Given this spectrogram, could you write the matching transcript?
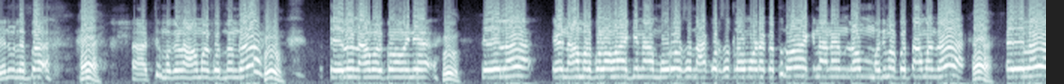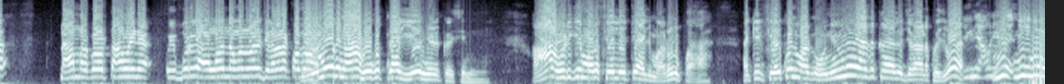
ಏನು ಇಲ್ಲಪ್ಪ. ಹಾ. ಅತ್ತೆ ಮಗಳನ್ನ ಆ ಹ್ಮ್ ಇಲ್ಲ ನಾ ಮಾಡ್ಕೊಳವನ್ಯ ಹ್ಮ್ ಇಲ್ಲ. ಏ ನಾ ಮಾಡ್ಕೊಳವ. ಆಕಿ ನಾ ಮೂರ್ ವರ್ಷ ನಾಲ್ಕು ವರ್ಷ ಲವ್ ಮಾಡಕತ್ತನು. ಆಕಿ ನಾನು ಲವ್ ಮದಿ ಮಾಡ್ಕೊತ ಅಮ್ಮಂದ ಹಾ. ಏ, ಇಲ್ಲ. ನಾ ಮಾಡ್ಕೊಳತ್ ತಾವನ್ಯ ಇಬ್ಬರಿಗೂ ಅವನ್ ಅವಂದ್ ಮೇಲೆ ಜಗಳ ಹಾಕೋದು ನಿಮಗ ನಾ ಹೋಗುತ್ತ ಏನ್ ಹೇಳಿ ಕಳ್ಸೀನಿ? ಆ ಹುಡುಗಿ ಮನಸ್ಸು ಎಲ್ಲೈತಿ ಅಲ್ಲಿ ಮಾಡೋಣಪ್ಪ. ಆಕಿ ಕೇಳ್ಕೊಂಡ್ ಮಾಡ್ನು. ನೀವು ಅದಕ್ಕ ಜಗಳ ಆಡಕ್ ಹೋಯ್ದ್ರು ಈಗ ನೀ ಅವ್ನ- ನೀ- ನೀ ನೀವು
